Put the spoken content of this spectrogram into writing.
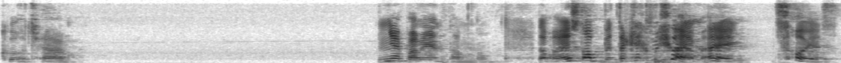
kurczę. Nie pamiętam, no. Dobra, jest obby, tak jak myślałem. Ej, co jest?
